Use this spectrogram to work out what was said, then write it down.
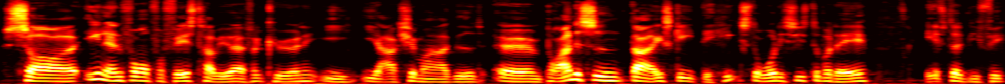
Så en eller anden form for fest har vi i hvert fald kørende i, i aktiemarkedet. Øh, på rentesiden, der er ikke sket det helt store de sidste par dage efter at vi fik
